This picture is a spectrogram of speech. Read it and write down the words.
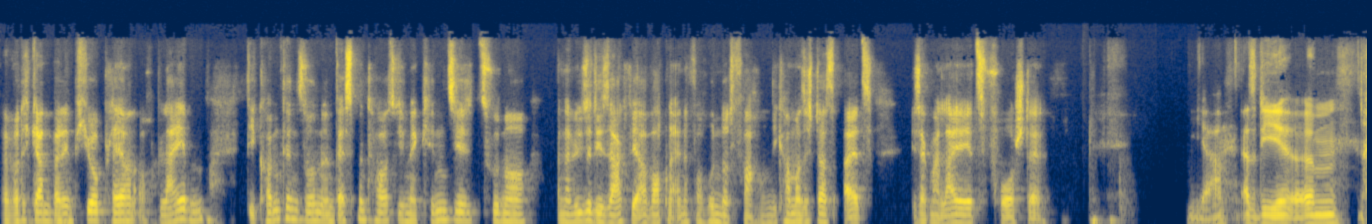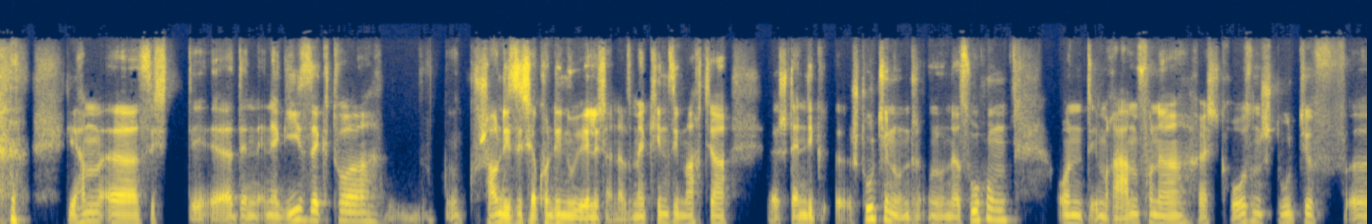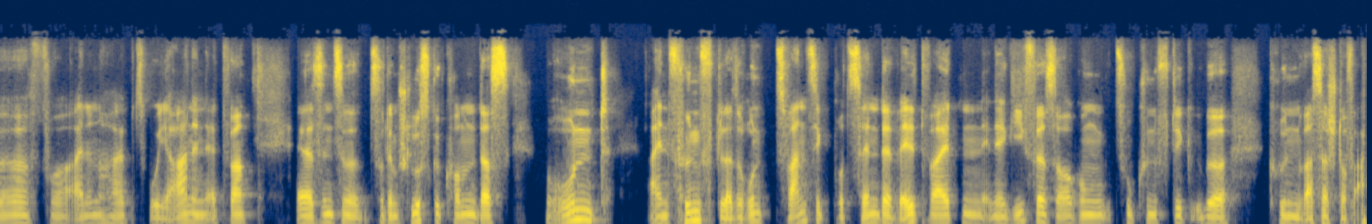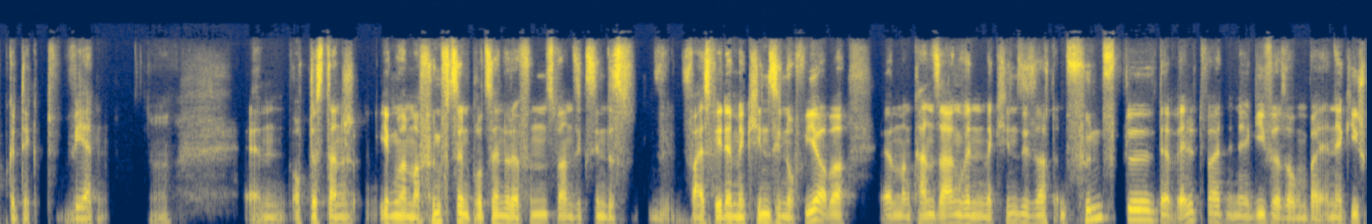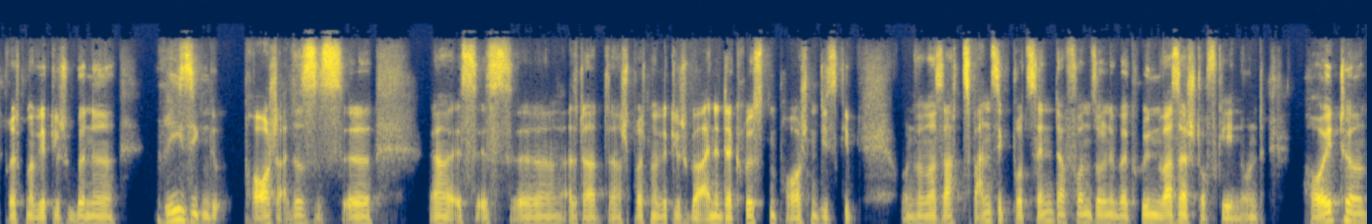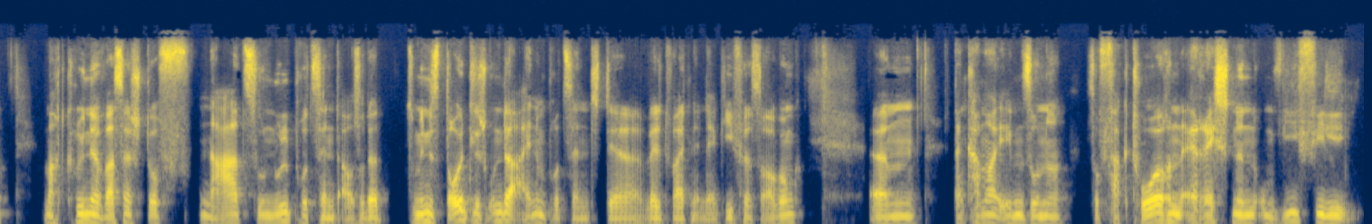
Da würde ich gerne bei den Pure Playern auch bleiben. Wie kommt denn so ein Investmenthaus wie McKinsey zu einer Analyse, die sagt, wir erwarten eine Verhundertfachung? Wie kann man sich das als, ich sag mal, Laie jetzt vorstellen? Ja, also die, ähm, die haben äh, sich die, äh, den Energiesektor, schauen die sich ja kontinuierlich an. Also McKinsey macht ja äh, ständig äh, Studien und, und Untersuchungen und im Rahmen von einer recht großen Studie äh, vor eineinhalb, zwei Jahren in etwa, äh, sind sie zu dem Schluss gekommen, dass rund ein Fünftel, also rund 20 Prozent der weltweiten Energieversorgung zukünftig über grünen Wasserstoff abgedeckt werden. Ja. Ähm, ob das dann irgendwann mal 15 Prozent oder 25 sind, das weiß weder McKinsey noch wir, aber äh, man kann sagen, wenn McKinsey sagt, ein Fünftel der weltweiten Energieversorgung, bei Energie spricht man wirklich über eine riesige Branche. Also es ist, äh, ja, es ist, äh, also da, da spricht man wirklich über eine der größten Branchen, die es gibt. Und wenn man sagt, 20 Prozent davon sollen über grünen Wasserstoff gehen und heute macht grüner Wasserstoff nahezu null Prozent aus oder zumindest deutlich unter einem Prozent der weltweiten Energieversorgung, ähm, dann kann man eben so eine so Faktoren errechnen, um wie viel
